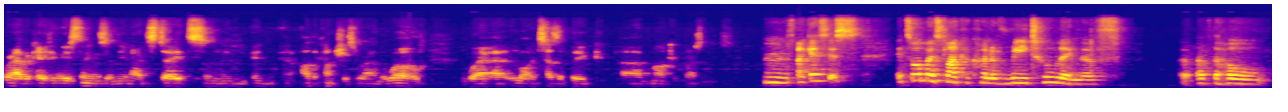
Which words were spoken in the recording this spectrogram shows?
we're advocating these things in the United States and in, in other countries around the world where Lloyd's has a big uh, market presence. Mm, I guess it's it's almost like a kind of retooling of of the whole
